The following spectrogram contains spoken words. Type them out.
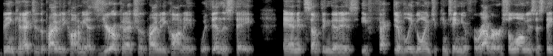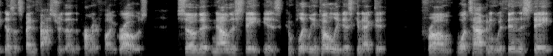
being connected to the private economy, has zero connection to the private economy within the state. And it's something that is effectively going to continue forever, so long as the state doesn't spend faster than the permanent fund grows so that now the state is completely and totally disconnected from what's happening within the state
